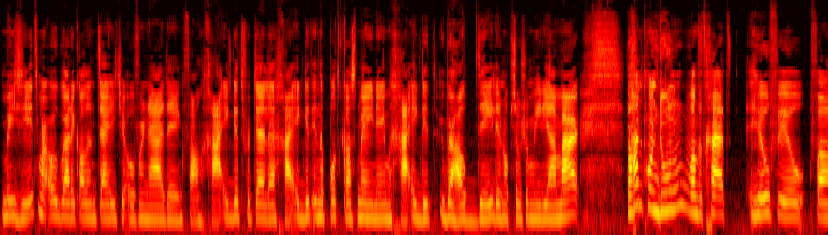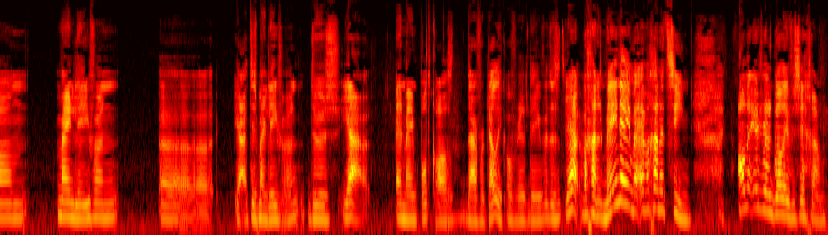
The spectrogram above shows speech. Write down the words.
mee zit, maar ook waar ik al een tijdje over nadenk van ga ik dit vertellen? Ga ik dit in de podcast meenemen? Ga ik dit überhaupt delen op social media? Maar we gaan het gewoon doen, want het gaat heel veel van mijn leven ja, het is mijn leven. Dus ja, en mijn podcast, daar vertel ik over het leven. Dus ja, we gaan het meenemen en we gaan het zien. Allereerst wil ik wel even zeggen.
